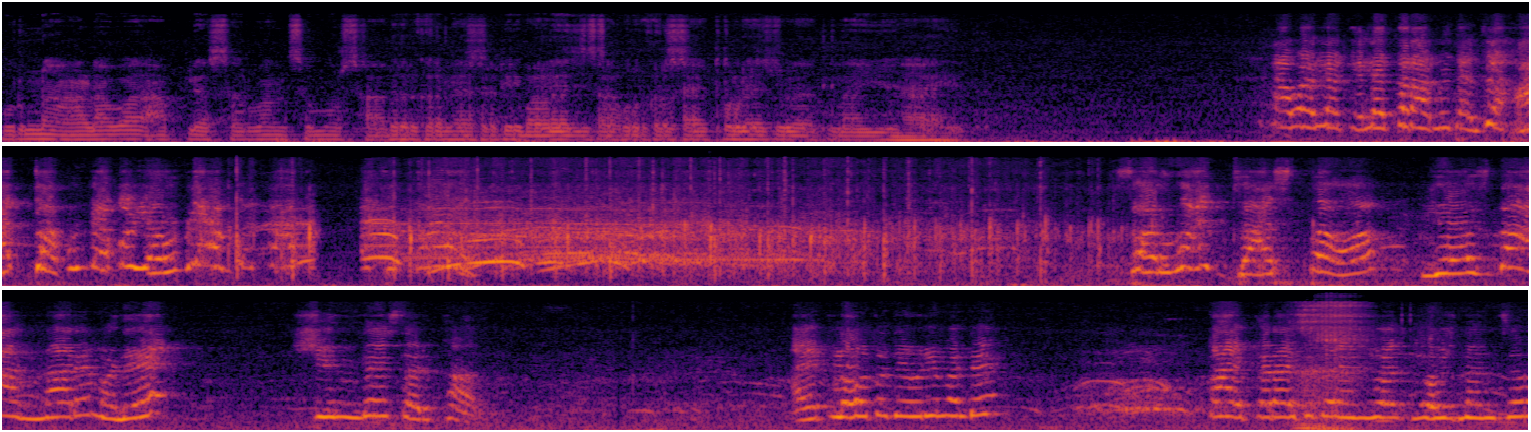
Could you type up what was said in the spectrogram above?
पूर्ण आढावा आपल्या सर्वांसमोर सादर करण्यासाठी बालाजी चाकूरकर साहेब थोड्याच वेळात लाईव्ह येणार आहेत. हात सर्वात जास्त योजना आणणारे म्हणे शिंदे सरकार. ऐकलं होतं देवरीमध्ये? काय करायचं त्या योजनांचं?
